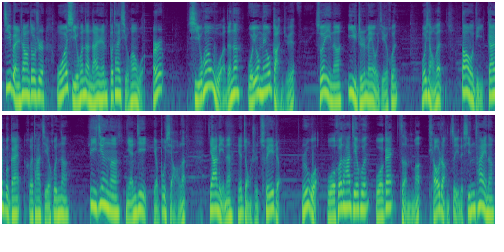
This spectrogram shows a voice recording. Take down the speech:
基本上都是我喜欢的男人不太喜欢我，而喜欢我的呢，我又没有感觉，所以呢，一直没有结婚。我想问，到底该不该和他结婚呢？毕竟呢，年纪也不小了，家里呢也总是催着。如果我和他结婚，我该怎么调整自己的心态呢？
